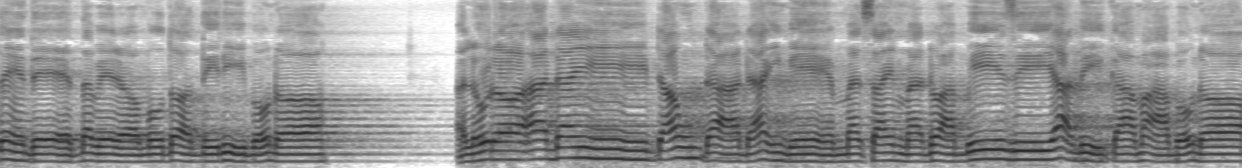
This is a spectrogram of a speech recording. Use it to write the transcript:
တင့်တဲ့တပ်ပေတော်မူသောသီရိဘုံတော်အလိုတော်အတိုင်းတောင်းတတိုင်းပင်မဆိုင်မတော့ပေးစီရသည့်ကာမဘုံတော်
